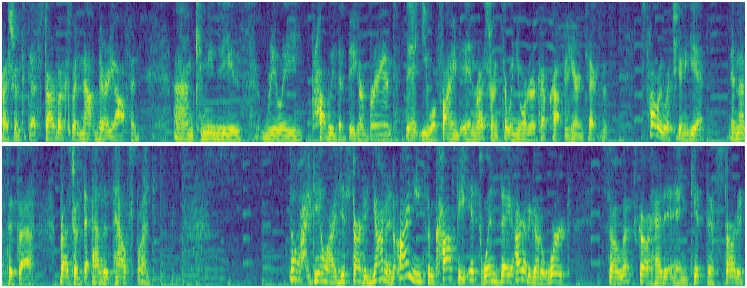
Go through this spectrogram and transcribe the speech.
restaurant that does Starbucks, but not very often. Um, Community is really probably the bigger brand that you will find in restaurants. So when you order a cup of coffee here in Texas, it's probably what you're going to get, unless it's a restaurant that has its house blend. No idea why I just started yawning. I need some coffee. It's Wednesday. I got to go to work. So let's go ahead and get this started.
